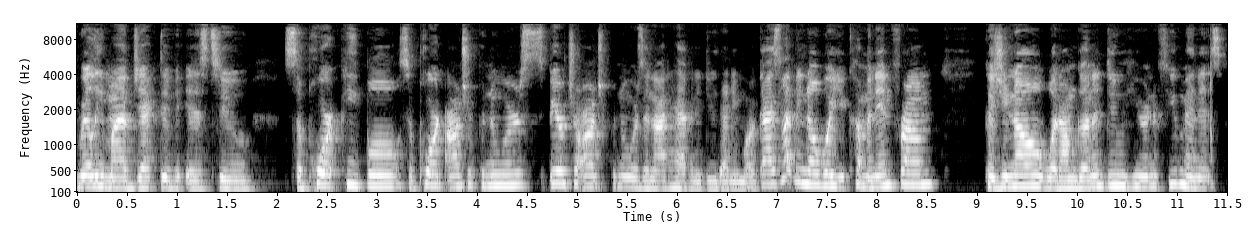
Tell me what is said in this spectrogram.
really, my objective is to support people, support entrepreneurs, spiritual entrepreneurs, and not having to do that anymore. Guys, let me know where you're coming in from because you know what I'm going to do here in a few minutes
